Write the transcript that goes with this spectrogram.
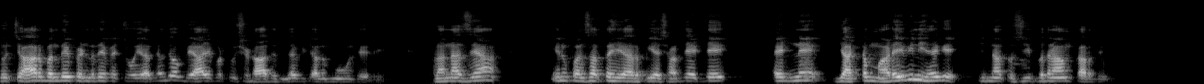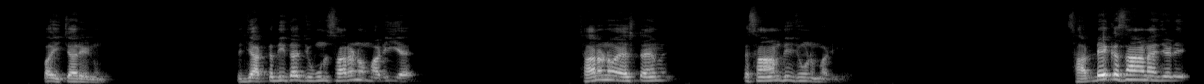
ਜੋ ਚਾਰ ਬੰਦੇ ਪਿੰਡ ਦੇ ਵਿੱਚ ਹੋ ਜਾਂਦੇ ਹੁੰਦੇ, ਉਹ ਵਿਆਜ ਬੱਟੂ ਛਡਾ ਦਿੰਦਾ ਵੀ ਚੱਲ ਮੂਲ ਦੇ ਦੇ। ਫਲਾਨਾ ਸਿਆ, ਇਹਨੂੰ 5-7000 ਰੁਪਇਆ ਛੱਡ ਦੇ। ਐਡੇ, ਐਨੇ ਜੱਟ ਮਾੜੇ ਵੀ ਨਹੀਂ ਹੈਗੇ। ਜਿੰਨਾ ਤੁਸੀਂ ਬਦਨਾਮ ਕਰਦੇ ਹੋ ਭਾਈਚਾਰੇ ਨੂੰ। ਤੇ ਜੱਟ ਦੀ ਤਾਂ ਜੂਨ ਸਾਰਿਆਂ ਨੂੰ ਮਾੜੀ ਹੈ। ਸਾਰਿਆਂ ਨੂੰ ਇਸ ਟਾਈਮ ਕਿਸਾਨ ਦੀ ਜੂਨ ਮਾੜੀ ਹੈ। ਸਾਡੇ ਕਿਸਾਨ ਆ ਜਿਹੜੇ,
